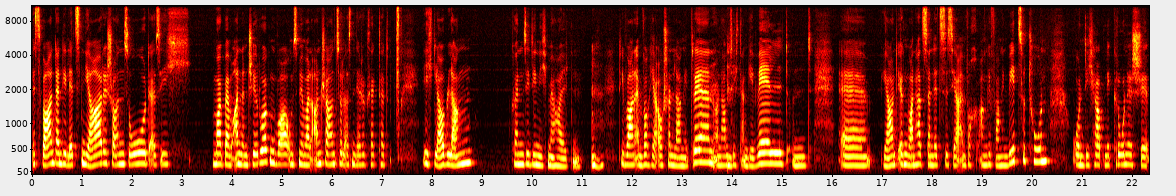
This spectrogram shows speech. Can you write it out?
es waren dann die letzten Jahre schon so, dass ich mal beim anderen Chirurgen war, um es mir mal anschauen zu lassen, der gesagt hat, ich glaube, lang können Sie die nicht mehr halten. Mhm. Die waren einfach ja auch schon lange drin und haben sich dann gewellt und äh, ja, und irgendwann hat es dann letztes Jahr einfach angefangen weh zu tun und ich habe eine chronische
